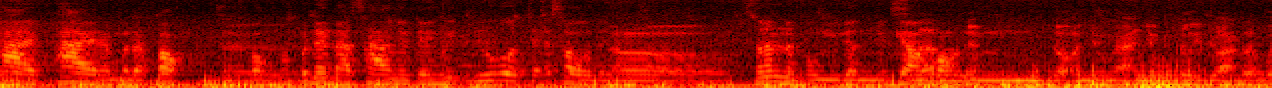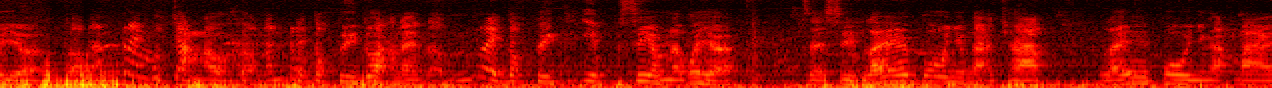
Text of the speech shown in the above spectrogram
ផាយផាយមិនដល់បកបកប៉ុណ្ណេះណាសាញទៅយូអត់តែសោទេស្នាមនឹងពងយន្តញកៅបកនឹងដកញងញងទៅជាក់របស់យតនរៃមកចាំងអោតនរៃຕົកទុយដកណែរៃຕົកទុយអៀបសៀមណារបស់យសេះស៊ីឡែពោញងឆាតឡែពោញងបាយ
